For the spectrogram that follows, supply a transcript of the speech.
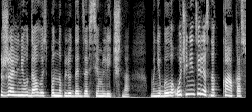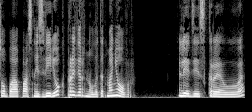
жаль, не удалось понаблюдать за всем лично. Мне было очень интересно, как особо опасный зверек провернул этот маневр. «Леди Скрелла?»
